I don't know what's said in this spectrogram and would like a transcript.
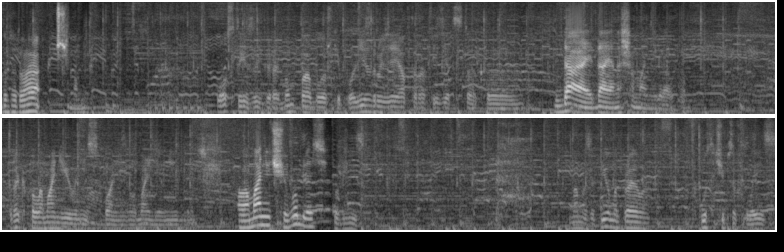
Дота 2 Шаман. Посты из игр, альбом по обложке, плейлист друзей автора, пиздец, так. э, Да, да, я на Шамане играл. помню. трек по ломанию вниз, в плане ломания вниз, блядь. По ломанию чего, блять? Вниз. Мама за пивом отправила. Вкусы чипсов Лейс.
